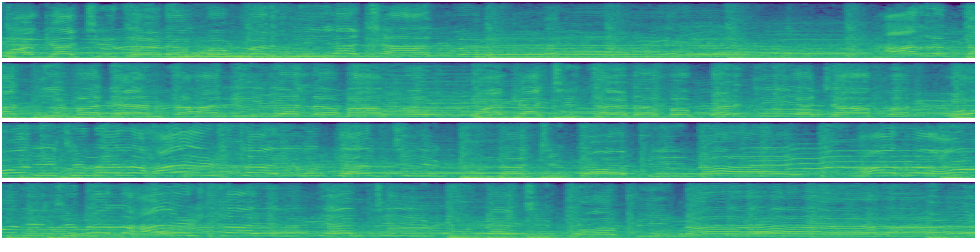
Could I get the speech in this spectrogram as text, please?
वाघाची झडप पडतीया छाप हार जातीवाद्यांचा रियल बाप वाघाची झडप पडतीया छाप ओरिजिनल हाय स्टाईल त्यांची कुणाची कॉपी नाही. अरे ओरिजिनल हाय स्टाईल त्यांची कुणाची कॉपी नाही.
